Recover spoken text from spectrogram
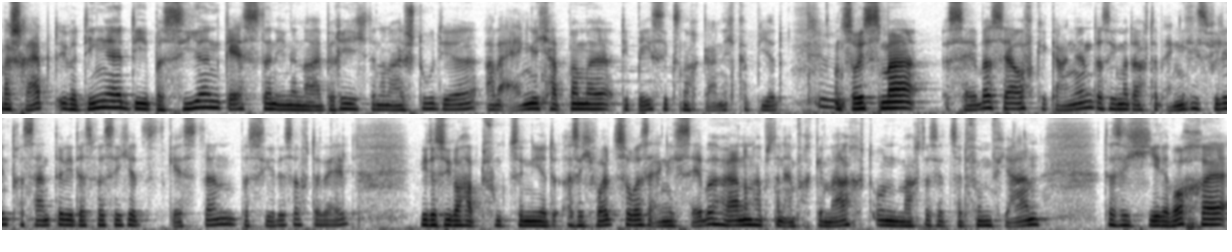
Man schreibt über Dinge, die passieren, gestern irgendein neuer Bericht, eine neue Studie, aber eigentlich hat man mal die Basics noch gar nicht kapiert. Und so ist mir selber sehr aufgegangen, dass ich mir gedacht habe, eigentlich ist viel interessanter, wie das, was ich jetzt gestern passiert ist auf der Welt, wie das überhaupt funktioniert. Also ich wollte sowas eigentlich selber hören und habe es dann einfach gemacht und mache das jetzt seit fünf Jahren, dass ich jede Woche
